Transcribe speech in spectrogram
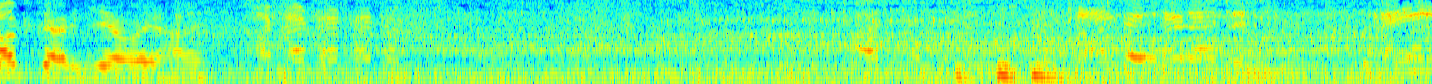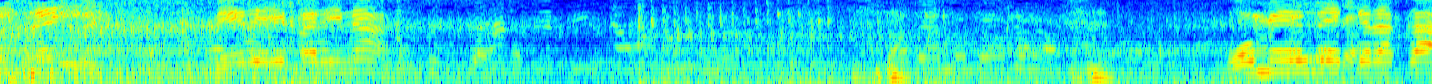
अब चढ़िए भाई हाँ। नहीं नहीं मेरे ना वो मैं लेके रखा।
